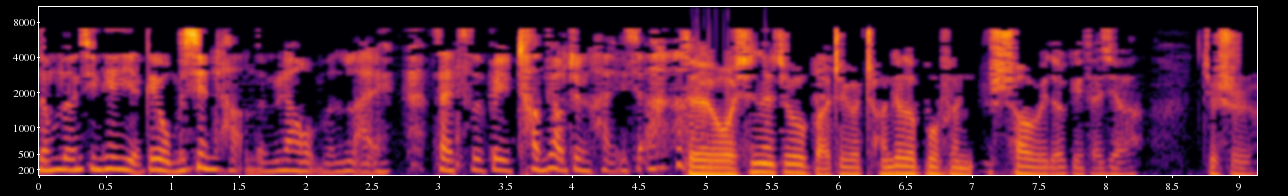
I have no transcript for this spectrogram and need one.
能不能今天也给我们现场能让我们来再次被长调震撼一下？对，我现在就把这个长调的部分稍微的给大家，就是。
